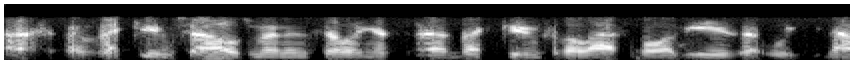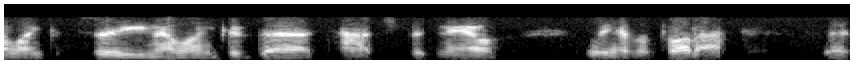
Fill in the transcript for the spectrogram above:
a, a vacuum salesman and selling a, a vacuum for the last five years that we, no one could see, no one could uh, touch. But now we have a product that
